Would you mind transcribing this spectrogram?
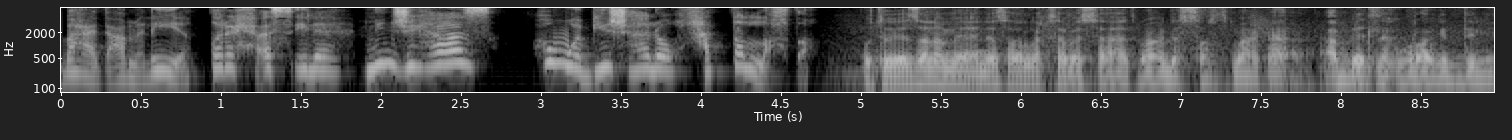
بعد عملية طرح أسئلة من جهاز هو بيجهله حتى اللحظة. قلت يا زلمة يعني صار لك سبع ساعات ما قصرت معك عبيت لك اوراق الدنيا.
